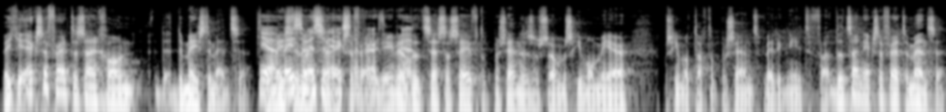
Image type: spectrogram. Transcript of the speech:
weet je, extraverten zijn gewoon de, de meeste mensen. Ja, de meeste mensen zijn extravert. Ik denk dat het 60, 70 procent is of zo. Misschien wel meer. Misschien wel 80 procent, weet ik niet. Dat zijn extraverte mensen.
